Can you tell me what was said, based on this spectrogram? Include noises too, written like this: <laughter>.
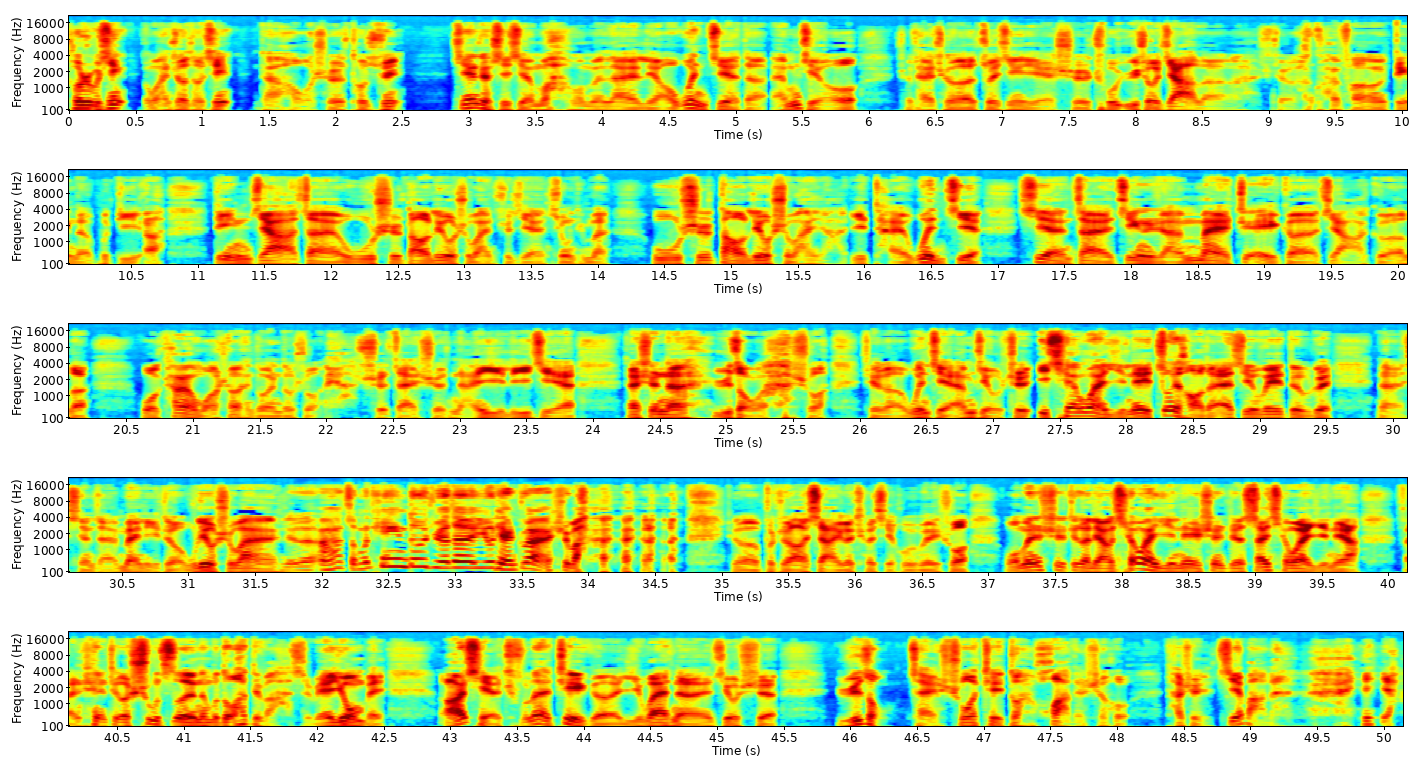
口齿不清，玩车走心。大家好，我是投资君。今天这期节目，我们来聊问界的 M9 这台车，最近也是出预售价了，这官方定的不低啊，定价在五十到六十万之间。兄弟们，五十到六十万呀，一台问界现在竟然卖这个价格了。我看网上很多人都说，哎呀，实在是难以理解。但是呢，于总啊 <laughs> 说，这个问界 M9 是一千万以内最好的 SUV，对不对？那现在卖你这五六十万，这个啊，怎么听都觉得有点赚，是吧？<laughs> 这个不知道下一个车企会不会说，我们是这个两千万以内，甚至三千万以内啊？反正这个数字那么多，对吧？随便用呗。而且除了这个以外呢，就是于总在说这段话的时候。他是结巴的，哎呀，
